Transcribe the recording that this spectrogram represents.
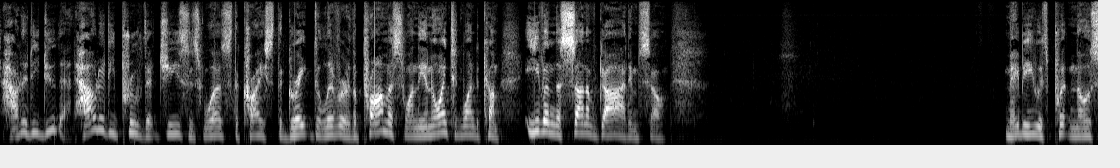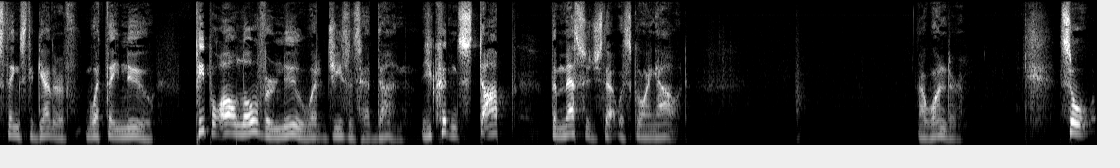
how did he do that? How did he prove that Jesus was the Christ, the great deliverer, the promised one, the anointed one to come, even the Son of God himself? Maybe he was putting those things together of what they knew. People all over knew what Jesus had done. You couldn't stop the message that was going out. I wonder. So,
